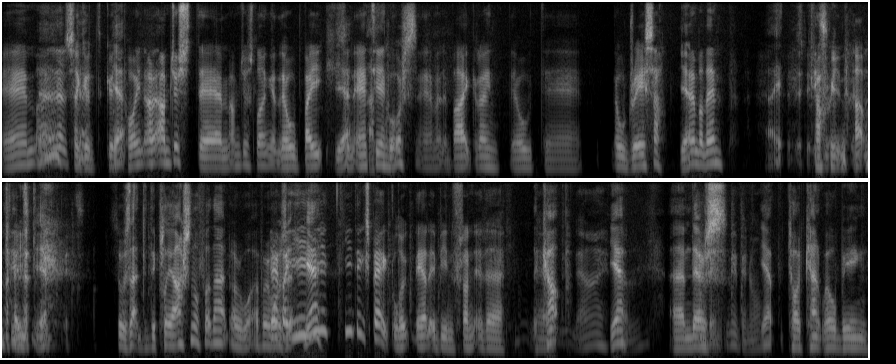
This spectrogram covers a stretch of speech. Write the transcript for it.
Um, that's a good good yeah. point. I, I'm just um, I'm just looking at the old bike, Yeah, St of Etienne, course. um, at the background, the old uh, the old racer. Yeah. Remember them? Brilliant, that bike. yeah. So was that? Did they play Arsenal for that or whatever? Yeah, was but it? you, yeah, you'd, you'd expect Luke there to be in front of the the uh, cup. Aye, Yeah. Um, there's maybe, maybe not. yep. Todd Cantwell being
